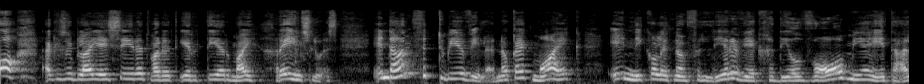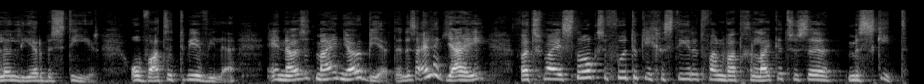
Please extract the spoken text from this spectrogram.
ek is so bly jy sê dit want dit irriteer my grensloos. En dan vir twee wiele. Nou kyk Mike en Nicole het nou verlede week gedeel waarmee het hulle leer bestuur op watse twee wiele. En nou is dit my en jou beurt. En dis eintlik jy wat vir my 'n snaakse fotootjie gestuur het van wat gelyk het soos 'n muskiet.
